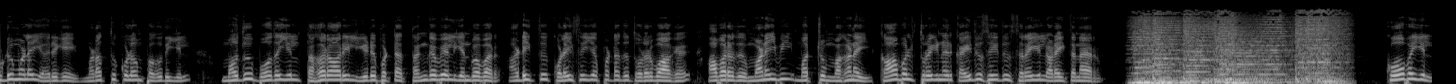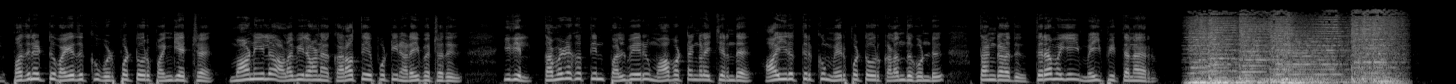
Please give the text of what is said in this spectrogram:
உடுமலை அருகே மடத்துக்குளம் பகுதியில் மது போதையில் தகராறில் ஈடுபட்ட தங்கவேல் என்பவர் அடித்து கொலை செய்யப்பட்டது தொடர்பாக அவரது மனைவி மற்றும் மகனை காவல்துறையினர் கைது செய்து சிறையில் அடைத்தனர். கோவையில் பதினெட்டு வயதுக்கு உட்பட்டோர் பங்கேற்ற மாநில அளவிலான கராத்தே போட்டி நடைபெற்றது. இதில் தமிழகத்தின் பல்வேறு மாவட்டங்களைச் சேர்ந்த ஆயிரத்திற்கும் மேற்பட்டோர் கலந்து கொண்டு தங்களது திறமையை மெய்ப்பித்தனர்.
